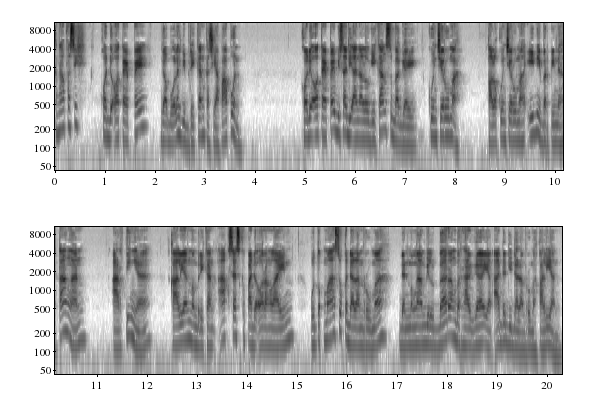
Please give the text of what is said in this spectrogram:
kenapa sih kode OTP nggak boleh diberikan ke siapa pun. Kode OTP bisa dianalogikan sebagai kunci rumah. Kalau kunci rumah ini berpindah tangan, artinya kalian memberikan akses kepada orang lain untuk masuk ke dalam rumah dan mengambil barang berharga yang ada di dalam rumah kalian.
